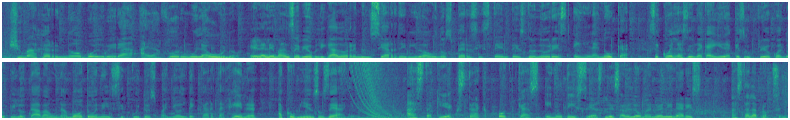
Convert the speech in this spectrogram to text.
Schumacher no volverá a la Fórmula 1. El alemán se vio obligado a renunciar debido a unos persistentes dolores en la nuca, secuelas de una caída que sufrió cuando pilotaba una moto en el circuito español de Cartagena a comienzos de año. Hasta aquí Extract Podcast y Noticias. Les habló Manuel Linares. Hasta la próxima.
